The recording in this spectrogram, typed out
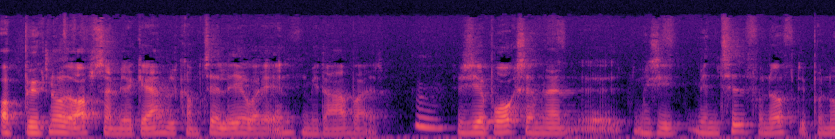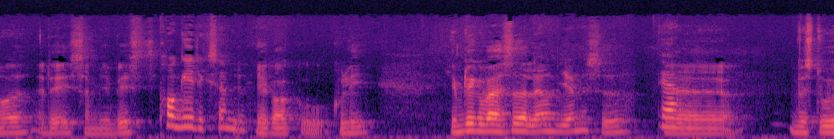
at bygge noget op, som jeg gerne vil komme til at leve af, enten mit arbejde. Mm. Det vil sige, jeg brugte simpelthen øh, man kan sige, min tid fornuftigt på noget af det, som jeg vidste, Prøv at give et eksempel. jeg godt kunne, kunne lide. Jamen det kan være at sidde og lave en hjemmeside. Ja. Øh, hvis du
